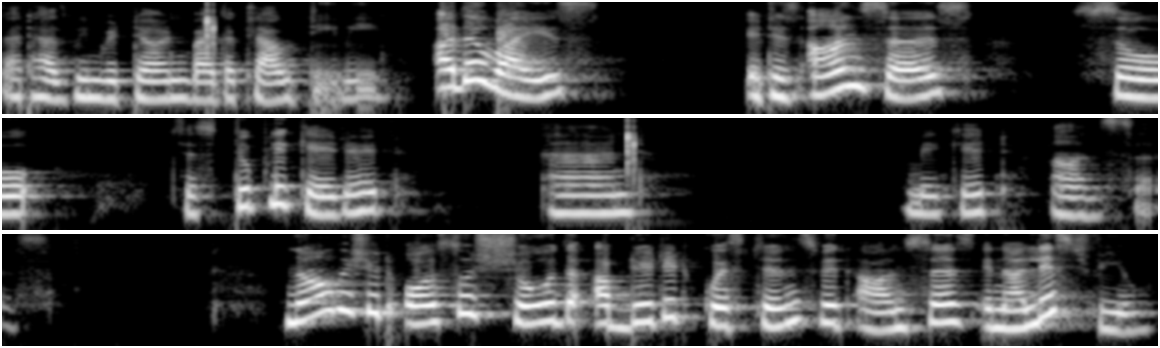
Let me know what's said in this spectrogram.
that has been returned by the Cloud DB. Otherwise, it is answers, so just duplicate it and make it answers. Now we should also show the updated questions with answers in our list view,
